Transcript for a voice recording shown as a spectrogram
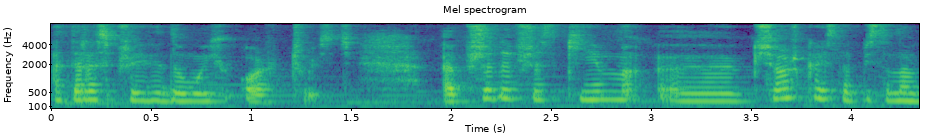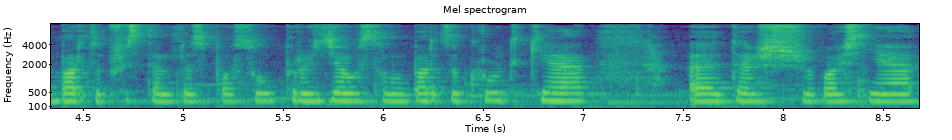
a teraz przejdę do moich odczuć. Przede wszystkim książka jest napisana w bardzo przystępny sposób, rozdziały są bardzo krótkie, też właśnie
